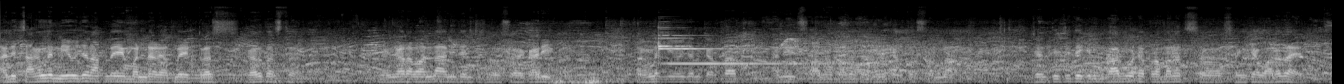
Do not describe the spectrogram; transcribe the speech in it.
आणि चांगलं नियोजन आपलं हे मंडळ आपलं हे ट्रस्ट करत असतं. गंगारामांना आणि त्यांचे सर्व सहकारी चांगलं नियोजन करतात आणि सालाबाद करत असताना जनतेची देखील फार मोठ्या प्रमाणात स- संख्या वाढत आहे.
